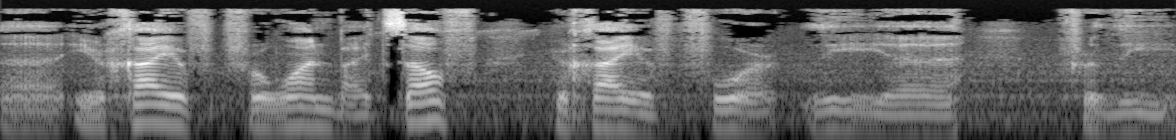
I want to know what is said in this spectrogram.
Uh, you're chayiv for one by itself. You're chayiv for the uh, for the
